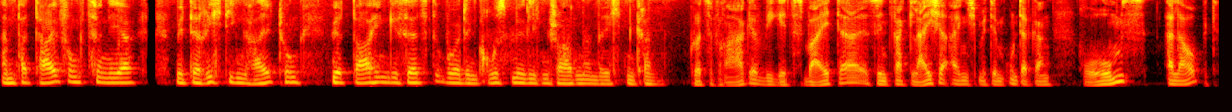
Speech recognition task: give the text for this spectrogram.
Ein Parteifunktionär mit der richtigen Haltung wird dahin gesetzt, wo er den größtmöglichen Schaden anrichten kann. Kurze Frage, wie geht's weiter? Sind Vergleiche eigentlich mit dem Untergang Roms erlaubt?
